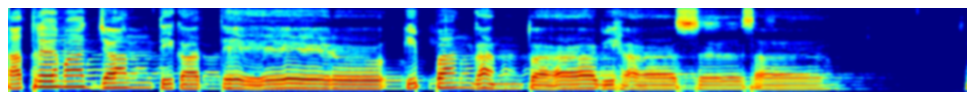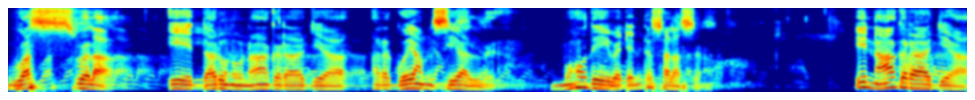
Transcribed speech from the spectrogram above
తත්‍ර මජ්ජන්ති කත්තේරෝ. කිප්පං ගන්්වා විහාසසා වස්වලා ඒ දරුණු නාගරාජයා අර ගොයම් සියල්ල මොහොතේ වැටෙන්න සලස්සනවා. ඒ නාගරාජයා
